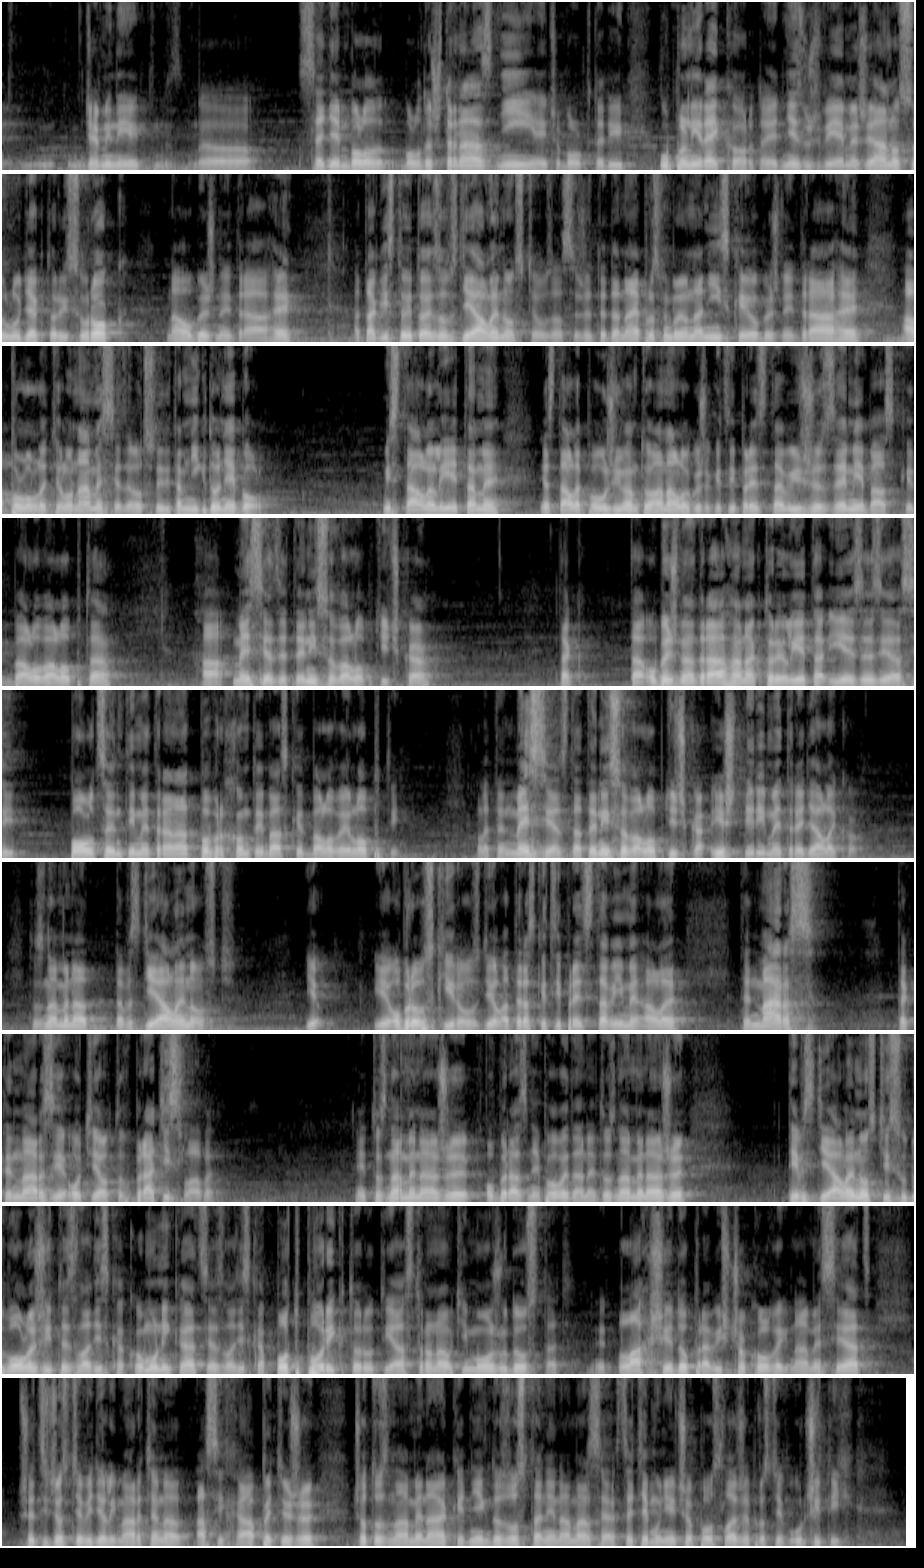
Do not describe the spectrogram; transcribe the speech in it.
Gemini uh, e, 7 bolo, bolo do 14 dní, hej, čo bol vtedy úplný rekord. Hej. Dnes už vieme, že áno, sú ľudia, ktorí sú rok na obežnej dráhe. A takisto je to aj so vzdialenosťou zase, že teda najprv sme boli na nízkej obežnej dráhe, Apollo letelo na mesiac a odtedy tam nikto nebol. My stále lietame, ja stále používam tú analogu, že keď si predstavíš, že Zem je basketbalová lopta a mesiac je tenisová loptička, tak tá obežná dráha, na ktorej lieta ISS, je asi pol centimetra nad povrchom tej basketbalovej lopty. Ale ten mesiac, tá tenisová loptička, je 4 metre ďaleko. To znamená, tá vzdialenosť je, je obrovský rozdiel. A teraz, keď si predstavíme, ale ten Mars, tak ten Mars je odtiaľto v Bratislave. Je, to znamená, že obrazne povedané, to znamená, že tie vzdialenosti sú dôležité z hľadiska komunikácia, z hľadiska podpory, ktorú tí astronauti môžu dostať. Ľahšie dopravíš čokoľvek na mesiac, Všetci, čo ste videli Marťana, asi chápete, že čo to znamená, keď niekto zostane na Marse a chcete mu niečo poslať, že proste v určitých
